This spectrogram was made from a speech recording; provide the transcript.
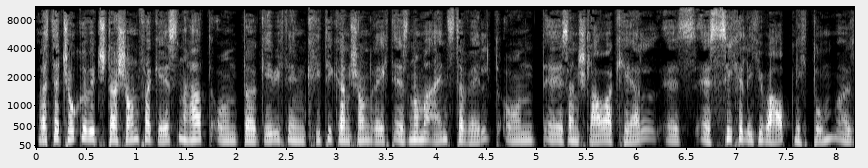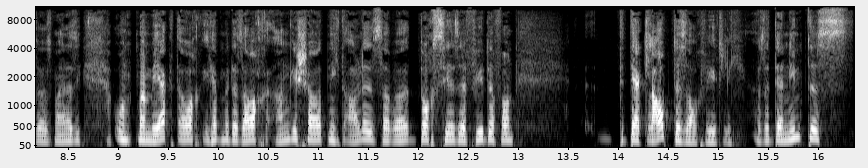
was der Djokovic da schon vergessen hat, und da gebe ich den Kritikern schon recht, er ist Nummer eins der Welt und er ist ein schlauer Kerl. Er ist, er ist sicherlich überhaupt nicht dumm, also aus meiner Sicht. Und man merkt auch, ich habe mir das auch angeschaut, nicht alles, aber doch sehr, sehr viel davon. der glaubt das auch wirklich. Also der nimmt das,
